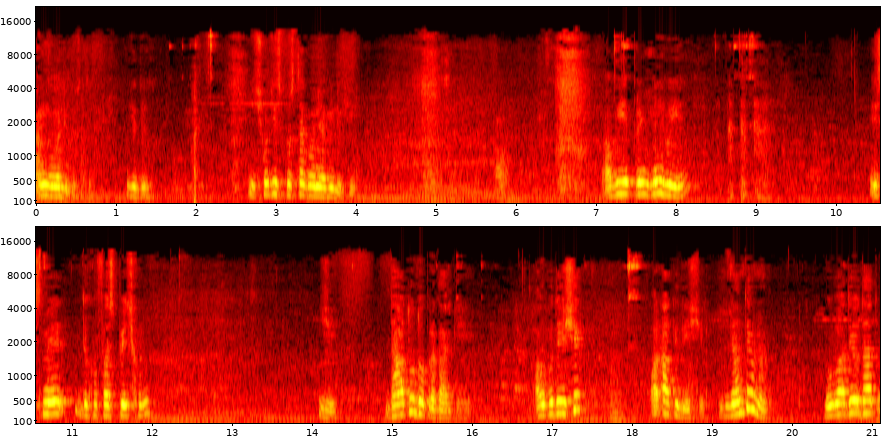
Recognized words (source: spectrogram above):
अंग वाली पुस्तक, ये देखो। ये छोटी सी पुस्तक मैंने अभी लिखी। अभी ये प्रिंट नहीं हुई है। इसमें देखो, फ़र्स्ट पेज खोलो। ये, धातु दो प्रकार के हैं। औपदेशिक और आतिदेशिक। तो जानते हो ना? भूवादेव धातु।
